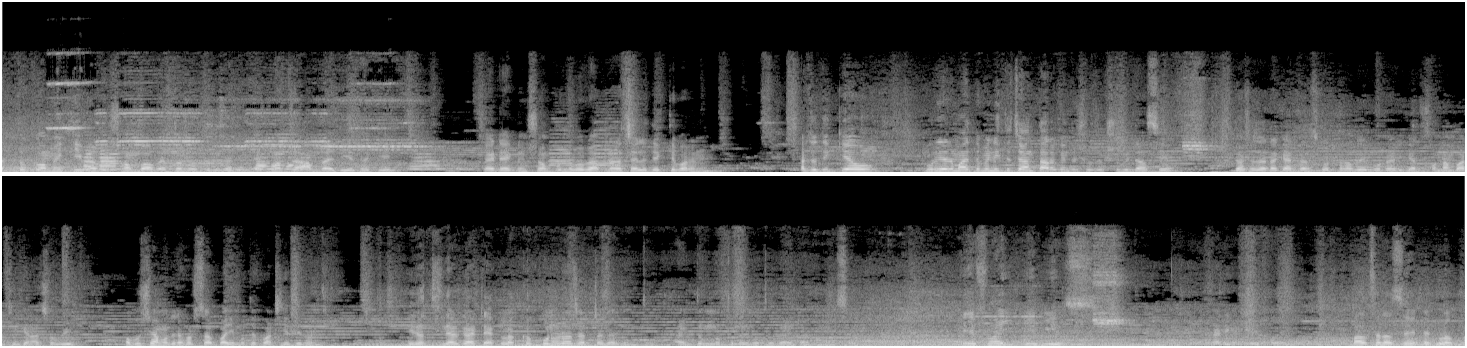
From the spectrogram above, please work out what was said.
এত কমে কীভাবে সম্ভব এত নতুন গাড়ি? একমাত্র আমরাই দিয়ে থাকি। গাড়িটা একদম সম্পূর্ণভাবে আপনারা চাইলে দেখতে পারেন। আর যদি কেউ কুরিয়ার মাধ্যমে নিতে চান, তারও কিন্তু সুযোগ সুবিধা আছে। দশ হাজার টাকা অ্যাডভান্স করতে হবে। Voter ID card phone number ঠিকানা, ছবি অবশ্যই আমাদের হোয়াটসঅ্যাপ বা ইমোতে পাঠিয়ে দেবেন। হিরো থ্রিলার গাড়িটা এক লক্ষ পনেরো হাজার টাকা কিন্তু। একদম নতুনের মতো গাড়িটা এখন আছে। এফআই, এবিএস। পালসার আছে এক লক্ষ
